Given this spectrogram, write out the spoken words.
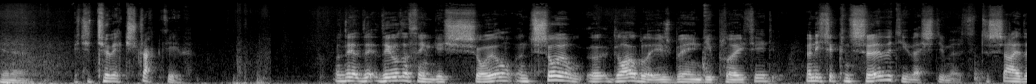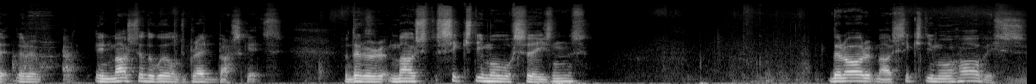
You know, it's too extractive. And the, the, the other thing is soil, and soil uh, globally is being depleted. And it's a conservative estimate to say that there are, in most of the world's bread baskets, there are at most 60 more seasons. There are at most 60 more harvests.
